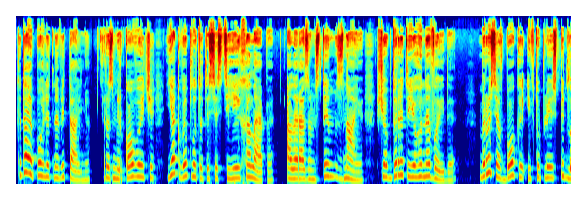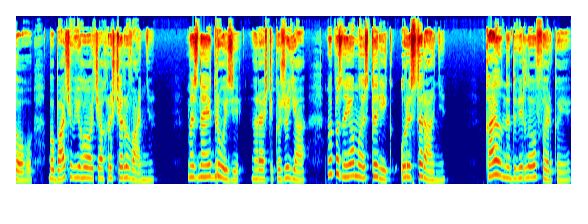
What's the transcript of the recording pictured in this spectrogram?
Кидаю погляд на вітальню, розмірковуючи, як виплутатися з цієї халепи, але разом з тим знаю, що обдурити його не вийде. Беруся в боки і втуплююсь в підлогу, бо бачу в його очах розчарування. Ми з нею друзі, нарешті кажу я. Ми познайомились торік у ресторані. Кайл недовірливо фиркає.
